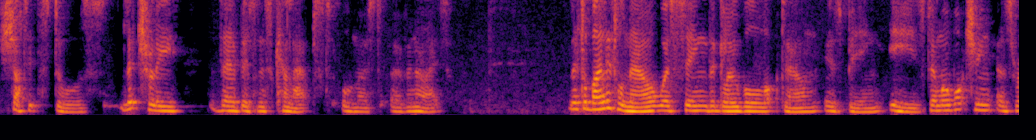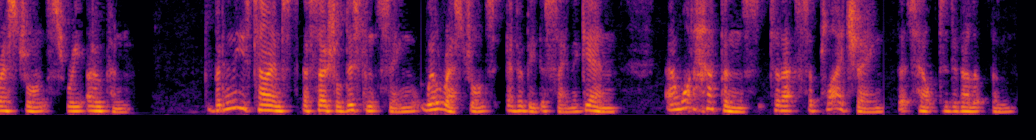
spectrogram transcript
shut its doors. Literally, their business collapsed almost overnight. Little by little now, we're seeing the global lockdown is being eased, and we're watching as restaurants reopen. But in these times of social distancing, will restaurants ever be the same again? And what happens to that supply chain that's helped to develop them.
